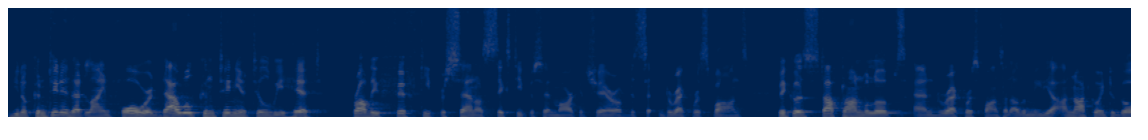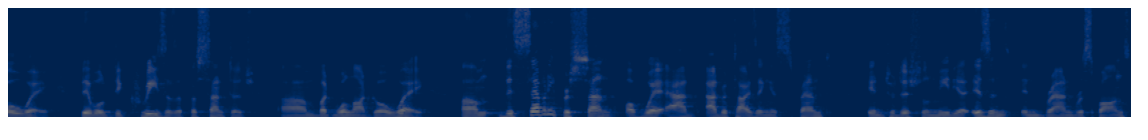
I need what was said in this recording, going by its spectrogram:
you know, continue that line forward, that will continue till we hit probably 50% or 60% market share of direct response because stuffed envelopes and direct response and other media are not going to go away. They will decrease as a percentage, um, but will not go away. Um, the 70% of where ad- advertising is spent in traditional media is in, in brand response.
